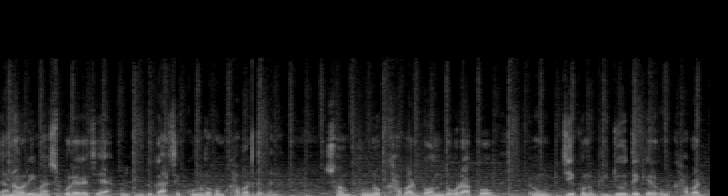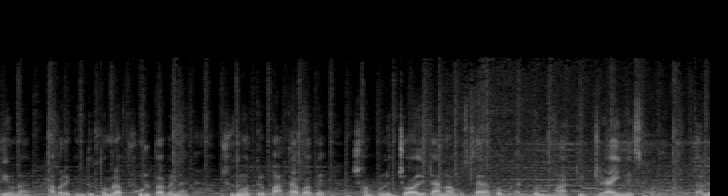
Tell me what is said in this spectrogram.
জানুয়ারি মাস পড়ে গেছে, এখন কিন্তু গাছে কোনো রকম খাবার দেবে না। সম্পূর্ণ খাবার বন্ধ রাখো এবং যে কোনো ভিডিও দেখে এরকম খাবার দিও না। খাবারে কিন্তু তোমরা ফুল পাবে না, শুধুমাত্র পাতা পাবে। সম্পূর্ণ জল টান অবস্থায় রাখো, একদম মাটি ড্রাইনেস করে। তাহলে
